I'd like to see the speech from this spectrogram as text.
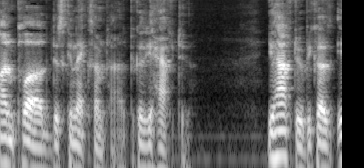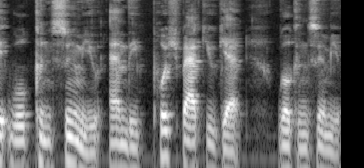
unplug, disconnect sometimes because you have to. You have to because it will consume you, and the pushback you get will consume you.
